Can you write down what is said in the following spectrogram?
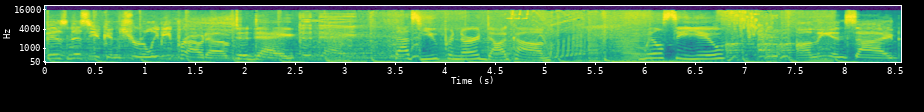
business you can truly be proud of today. Today. That's youpreneur.com. We'll see you on the inside.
